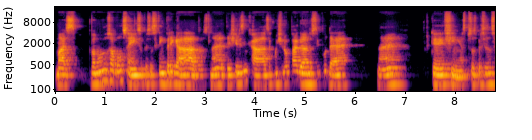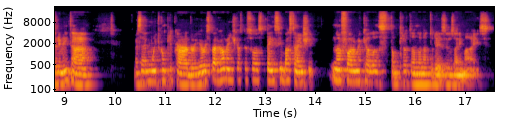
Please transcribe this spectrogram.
Mas vamos usar bom senso, pessoas que têm empregados, né? Deixa eles em casa, continua pagando se puder, né? Porque, enfim, as pessoas precisam se alimentar. Mas é muito complicado. E eu espero realmente que as pessoas pensem bastante na forma que elas estão tratando a natureza e os animais.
